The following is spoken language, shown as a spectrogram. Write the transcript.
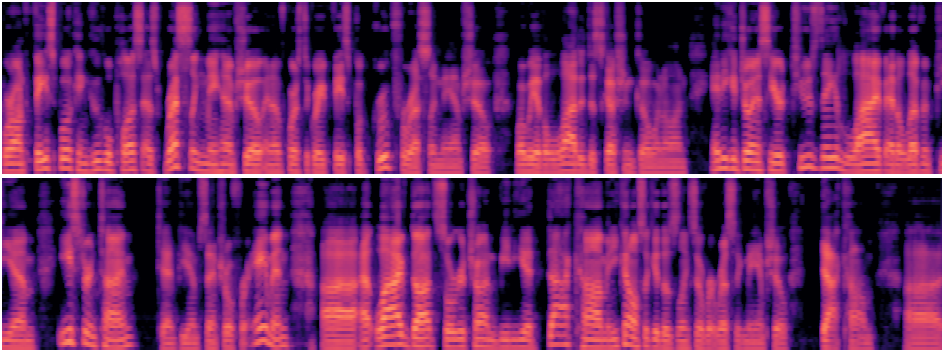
we're on facebook and google plus as wrestling mayhem show and of course the great facebook group for wrestling mayhem show where we have a lot of discussion going on and you can join us here tuesday live at 11 p.m eastern time 10 p.m. Central for Eamon uh, at live.sorgatronmedia.com. And you can also get those links over at WrestlingMayhemShow.com uh,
